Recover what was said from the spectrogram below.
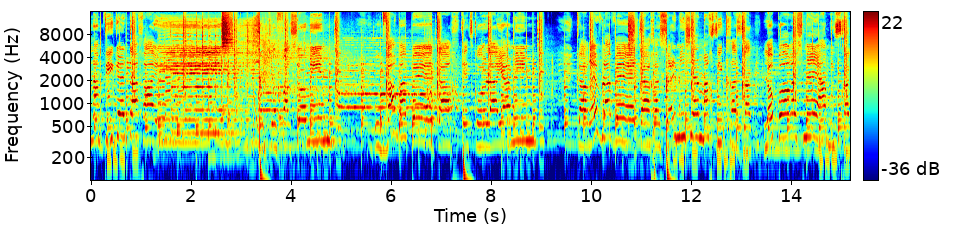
נמתיק את החיים. כל שופר שומעים הוא כבר בפתח קץ כל הימים. קרב לבטח אשרי מי שמחזיק חזק לא פורש מהמשחק.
